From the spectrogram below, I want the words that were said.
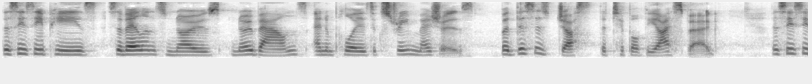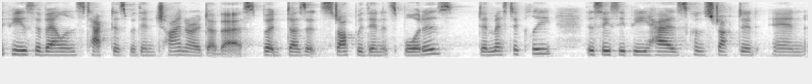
The CCP's surveillance knows no bounds and employs extreme measures, but this is just the tip of the iceberg. The CCP's surveillance tactics within China are diverse, but does it stop within its borders? Domestically, the CCP has constructed an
